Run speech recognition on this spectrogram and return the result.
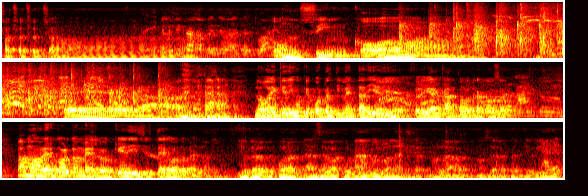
Cha, cha, cha, cha. Un 5. No, es que dijo que por vestimenta 10, dijo. Pero ya el canto es otra cosa. Vamos a ver, Gordo Melo. ¿Qué dice usted, Gordo Melo? Yo creo que por andarse vacunando no, la, no, la, no se la aprendió A ver,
